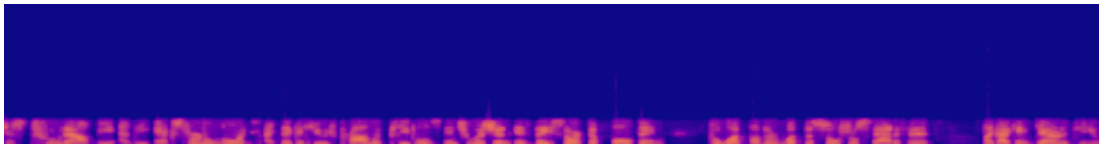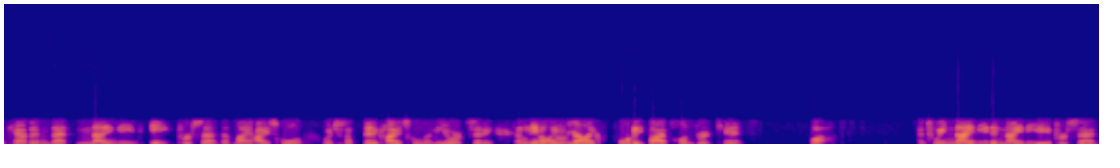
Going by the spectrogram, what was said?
just tune out the the external noise. I think a huge problem with people's intuition is they start defaulting to what other what the social status is. Like I can guarantee you, Kevin, that 98% of my high school, which is a big high school in New York City, and you know, like mm. we got like 4,500 kids. Wow. Between 90 to 98%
